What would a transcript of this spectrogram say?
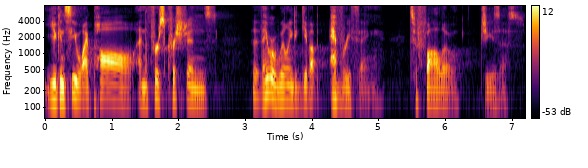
You can see why Paul and the first Christians that they were willing to give up everything to follow Jesus.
